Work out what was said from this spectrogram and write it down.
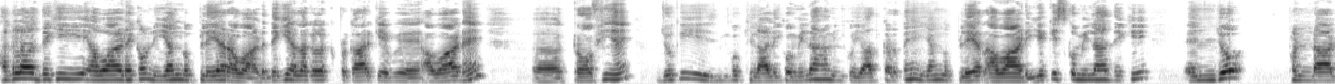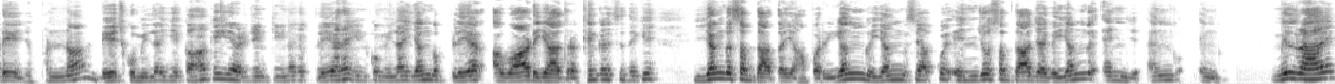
अगला देखिए, ये अवार्ड है कौन? Young player award. देखिए अलग अलग प्रकार के अवार्ड हैं ट्रॉफी हैं। जो कि इनको खिलाड़ी को मिला, हम इनको याद करते हैं, यंग प्लेयर अवार्ड। ये किसको मिला? देखिए, एंजो फंडाडेज फंडाडेज को मिला। ये कहाँ के? ये अर्जेंटीना के प्लेयर है। इनको मिला यंग प्लेयर अवार्ड। याद रखें कैसे देखिए, यंग शब्द आता है यहाँ पर। यंग यंग से आपको एंजो शब्द आ जाएगा। यंग, एंज, एंग एंग। मिल रहा है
